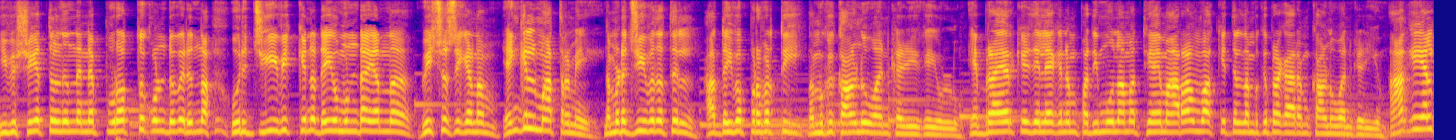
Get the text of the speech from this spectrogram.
ഈ വിഷയത്തിൽ നിന്ന് എന്നെ പുറത്തു കൊണ്ടുവരുന്ന ഒരു ജീവിക്കുന്ന ദൈവമുണ്ട് എന്ന് വിശ്വസിക്കണം. എങ്കിൽ മാത്രമേ നമ്മുടെ ജീവിതത്തിൽ ആ ദൈവപ്രവൃത്തി നമുക്ക് കാണുവാൻ കഴിയുകയുള്ളൂ. എബ്രായർക്ക് എഴുതിയ ലേഖനം പതിമൂന്നാം അധ്യായം ആറാം വാക്യത്തിൽ നമുക്ക് പ്രകാരം കാണുവാൻ കഴിയും. ആകയാൽ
